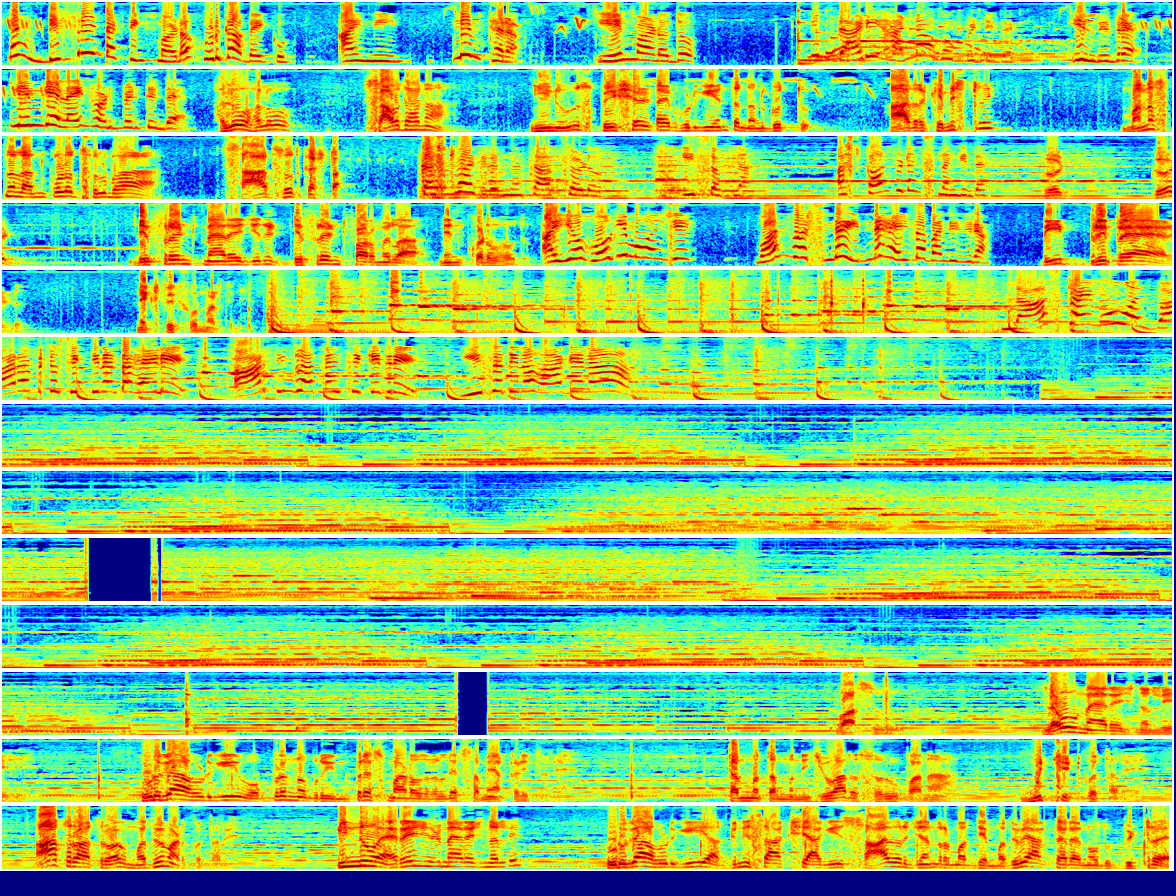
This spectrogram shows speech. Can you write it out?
ನಂಗ್ ಡಿಫ್ರೆಂಟ್ ಆಗಿ ಥಿಂಕ್ ಮಾಡೋ ಹುಡ್ಗ ಬೇಕು? ಐ ಮೀನ್ ನಿಮ್ ತರ ಏನ್ ಮಾಡೋದು? ನಿಮ್ ದಾಡಿ ಹಣ್ಣ ಹೋಗ್ಬಿಟ್ಟಿದೆ ಇಲ್ದಿದ್ರೆ ನಿಮ್ಗೆ ಲೈನ್ ಹೊಡೆದ್ಬಿಡ್ತಿದ್ದೆ. Hello hello. ಸಾವಧಾನ. ನೀನು ಸ್ಪೆಷಲ್ ಟೈಪ್ ಹುಡುಗಿ ಅಂತ ನನ್ಗೆ ಗೊತ್ತು. ಆದ್ರೆ ಕೆಮಿಸ್ಟ್ರಿ ಮನಸ್ಸಿನಲ್ಲಿ ಅನ್ಕೊಳ್ಳೋದು ಸುಲಭ. ಸಾಧಿಸೋದು ಕಷ್ಟ. ಕಷ್ಟವಾಗಿರೋದನ್ನ ಸಾಧಿಸೋಳು. ಈ ಸ್ವಪ್ನ. ಅಷ್ಟು ಕಾನ್ಫಿಡೆನ್ಸ್ ನಂಗಿದೆ. ಗುಡ್ ಗುಡ್ ಡಿಫ್ರೆಂಟ್ ಮ್ಯಾರೇಜಿನ ಡಿಫ್ರೆಂಟ್ ಫಾರ್ಮುಲಾ ನಿನ್ ಕೊಡಬಹುದು. ಅಯ್ಯೋ ಹೋಗಿ ಮೋಹನ್ ಜಿ ಒಂದ್ ವರ್ಷದಿಂದ ಇದನ್ನ ಹೇಳ್ತಾ ಬಂದಿದ್ದೀರಾ? Be prepared next week phone ಮಾಡ್ತೀನಿ. ಲಾಸ್ಟ್ ಟೈಮು ಒಂದ್ ವಾರ ಬಿಟ್ಟು ಸಿಗ್ತೀನಿ ಅಂತ ಹೇಳಿ ಆರ್ ತಿಂಗಳಾದ್ಮೇಲೆ ಸಿಕ್ಕಿದ್ರಿ. ಈ ಸತಿನೂ ಹಾಗೇನಾ? ವಾಸು. ಲವ್ ಮ್ಯಾರೇಜ್ನಲ್ಲಿ ಹುಡುಗ ಹುಡುಗಿ ಒಬ್ರನ್ನೊಬ್ರು ಇಂಪ್ರೆಸ್ ಮಾಡೋದ್ರಲ್ಲೇ ಸಮಯ ಕಳೀತಾರೆ. ತಮ್ಮ ತಮ್ಮ ನಿಜವಾದ ಸ್ವರೂಪನ ಮುಚ್ಚಿಟ್ಕೋತಾರೆ. ಆತುರ ಆತುರವಾಗಿ ಮದುವೆ ಮಾಡ್ಕೋತಾರೆ. ಇನ್ನು ಅರೇಂಜ್ಡ್ ಮ್ಯಾರೇಜ್ನಲ್ಲಿ ಹುಡುಗ ಹುಡುಗಿ ಅಗ್ನಿಸಾಕ್ಷಿಯಾಗಿ ಸಾವಿರ ಜನರ ಮಧ್ಯೆ ಮದುವೆ ಆಗ್ತಾರೆ ಅನ್ನೋದು ಬಿಟ್ರೆ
